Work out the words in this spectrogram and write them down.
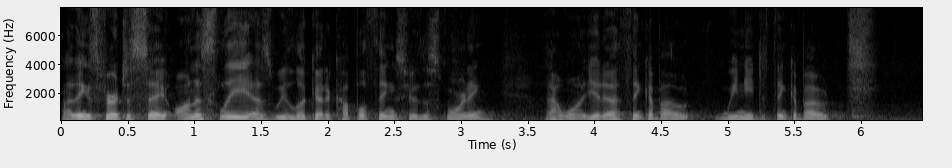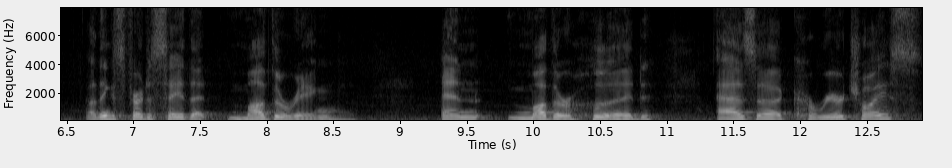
I think it's fair to say, honestly, as we look at a couple things here this morning, I want you to think about, we need to think about. I think it's fair to say that mothering and motherhood as a career choice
